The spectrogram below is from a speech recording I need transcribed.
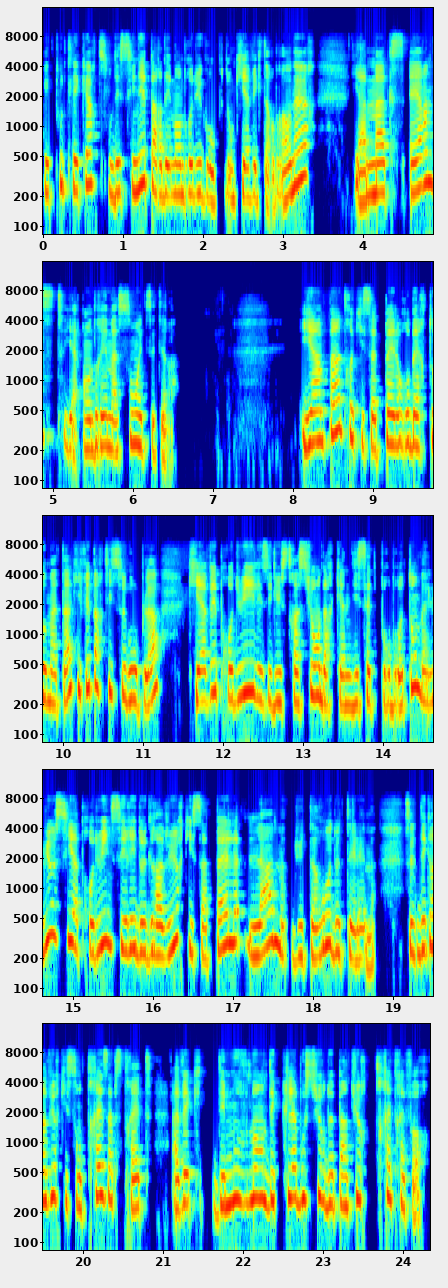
Et toutes les cartes sont dessinées par des membres du groupe. Donc il y a Victor Brauner, il y a Max Ernst, il y a André Masson, etc. Il y a un peintre qui s'appelle Roberto Mata, qui fait partie de ce groupe-là, qui avait produit les illustrations d'Arcane 17 pour Breton. Ben, lui aussi a produit une série de gravures qui s'appelle L'âme du tarot de Thélème. C'est des gravures qui sont très abstraites, avec des mouvements d'éclaboussure de peinture très très forts.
